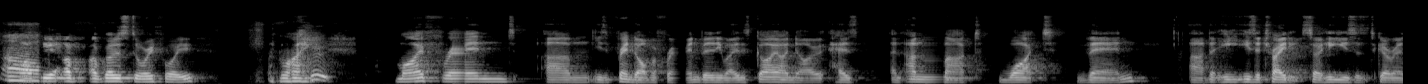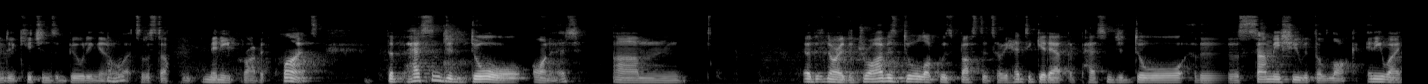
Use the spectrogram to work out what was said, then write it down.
oh, Oh, yeah, I've, I've got a story for you. My my friend Um, he's a friend of a friend, but anyway, this guy I know has an unmarked white van uh, that he, he's a tradie, so he uses it to go around and do kitchens and building and all that sort of stuff for many private clients. The passenger door on it, um, uh, Uh, no, the driver's door lock was busted, so he had to get out the passenger door. Uh, there was some issue with the lock. Anyway,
